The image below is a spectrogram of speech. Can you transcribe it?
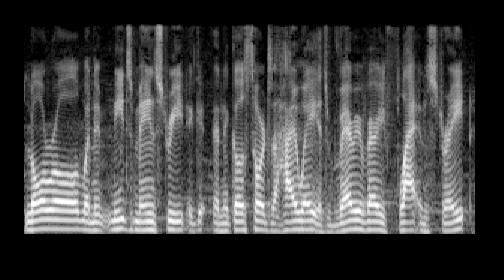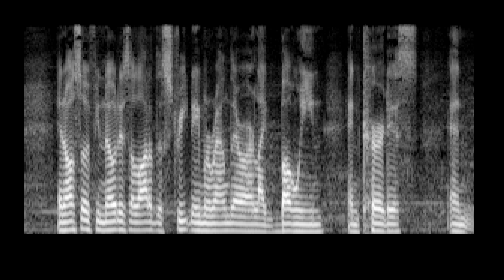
Laurel when it meets Main Street it, ge- and it goes towards the highway, it's very very flat and straight. And also, if you notice, a lot of the street name around there are like Boeing and Curtis and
